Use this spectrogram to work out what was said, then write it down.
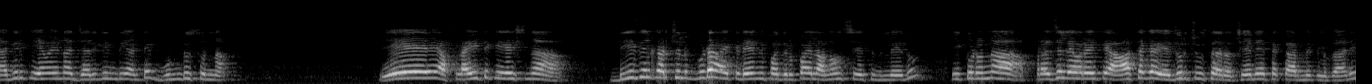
నగిరికి ఏమైనా జరిగింది అంటే గుండు సున్నా. ఏ ఆ ఫ్లైట్కి వేసిన డీజిల్ ఖర్చులకు కూడా ఇక్కడ ఏమి పది రూపాయలు అనౌన్స్ చేసింది లేదు. ఇక్కడున్న ప్రజలు ఎవరైతే ఆశగా ఎదురు చూశారో చేనేత కార్మికులు కానీ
